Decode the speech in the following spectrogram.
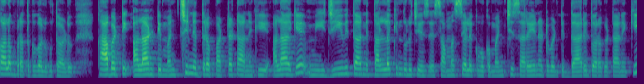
కాలం బ్రతకగలుగుతాడు. కాబట్టి అలాంటి మంచి నిద్ర పట్టడానికి అలాగే మీ జీవితాన్ని తల్లకిందులు చేసే సమస్యలకు ఒక మంచి సరైనటువంటి దారి దొరకటానికి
